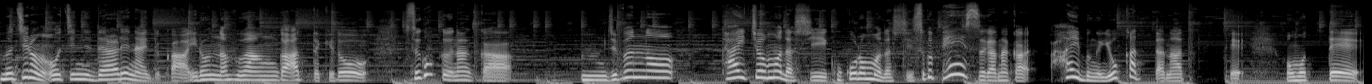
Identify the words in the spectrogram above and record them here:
もちろんお家に出られないとかいろんな不安があったけどすごくなんか、うん、自分の体調もだし心もだしすごいペースがなんか配分が良かったなって思って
